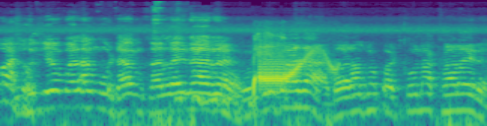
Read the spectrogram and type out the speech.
પાછો રોજો પાછા, બરફનો કટકો ના ખરાય રે.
